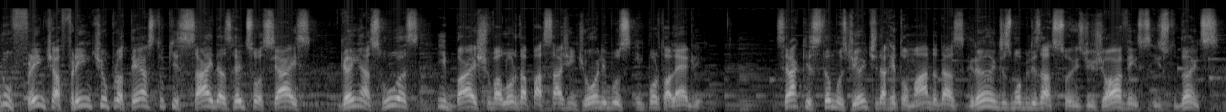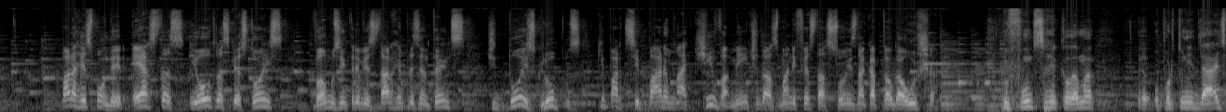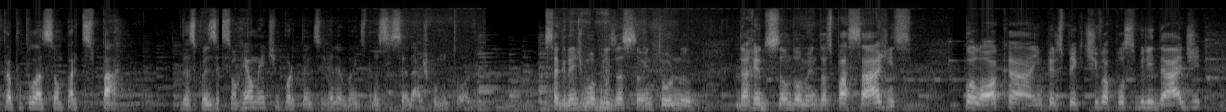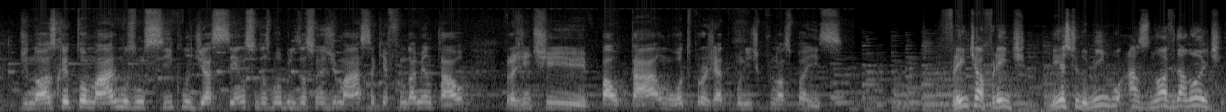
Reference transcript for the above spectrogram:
No frente a frente, o protesto que sai das redes sociais, ganha as ruas e baixa o valor da passagem de ônibus em Porto Alegre. Será que estamos diante da retomada das grandes mobilizações de jovens e estudantes? Para responder estas e outras questões, vamos entrevistar representantes de dois grupos que participaram ativamente das manifestações na capital gaúcha. No fundo, se reclama eh, oportunidades para a população participar das coisas que são realmente importantes e relevantes para a sociedade como um todo. Essa grande mobilização em torno da redução do aumento das passagens coloca em perspectiva a possibilidade de nós retomarmos um ciclo de ascenso das mobilizações de massa que é fundamental para a gente pautar um outro projeto político para o nosso país. Frente a frente, neste domingo às nove da noite,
